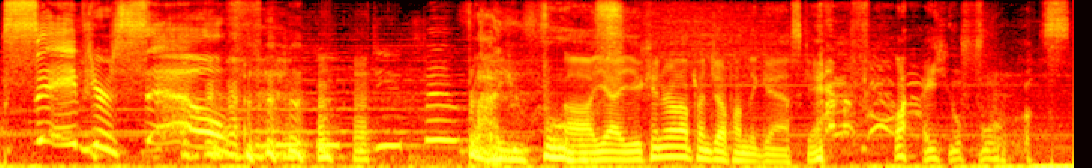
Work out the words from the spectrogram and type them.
Save yourself! Fly, you fools. Uh, yeah, you can run up and jump on the gas can. Fly, you fools.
